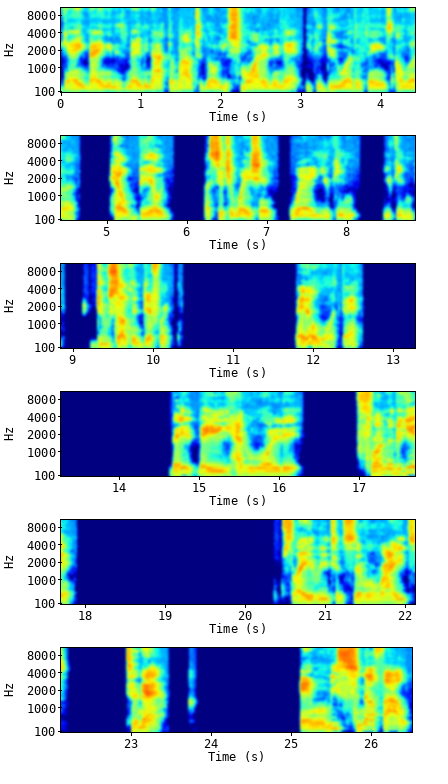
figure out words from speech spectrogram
gang banging is maybe not the route to go you're smarter than that you could do other things i'm to help build a situation where you can you can do something different. They don't want that. They they haven't wanted it from the beginning. Slavery to civil rights to now. And when we snuff out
